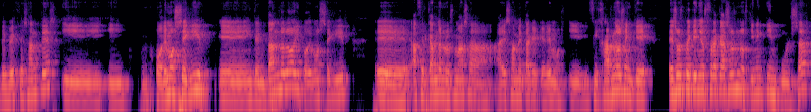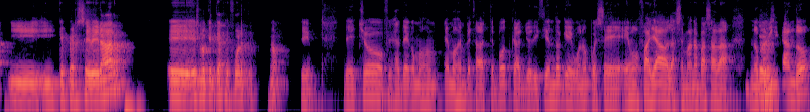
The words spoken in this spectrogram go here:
veces antes y, podemos seguir eh, intentándolo y podemos seguir eh, acercándonos más a, esa meta que queremos y fijarnos en que esos pequeños fracasos nos tienen que impulsar y, que perseverar eh, es lo que te hace fuerte, ¿no? Sí. De hecho, fíjate cómo hemos empezado este podcast, yo diciendo que, bueno, pues eh, hemos fallado la semana pasada no publicando,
